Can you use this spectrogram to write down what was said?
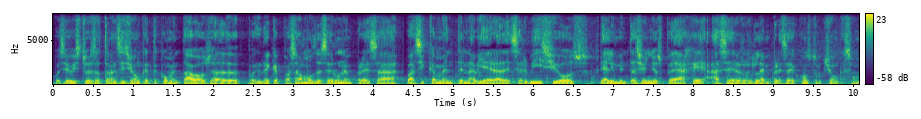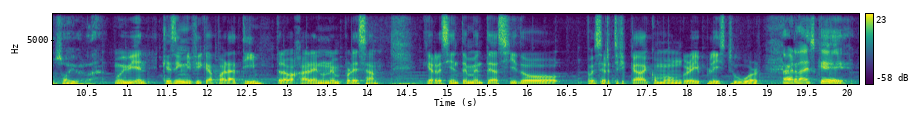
pues he visto esa transición que te comentaba, o sea, de, de, que pasamos de ser una empresa básicamente naviera de servicios, de alimentación y hospedaje, a ser la empresa de construcción que somos hoy, ¿verdad? Muy bien, ¿qué significa para ti trabajar en una empresa que recientemente ha sido pues certificada como un Great Place to Work? La verdad es que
